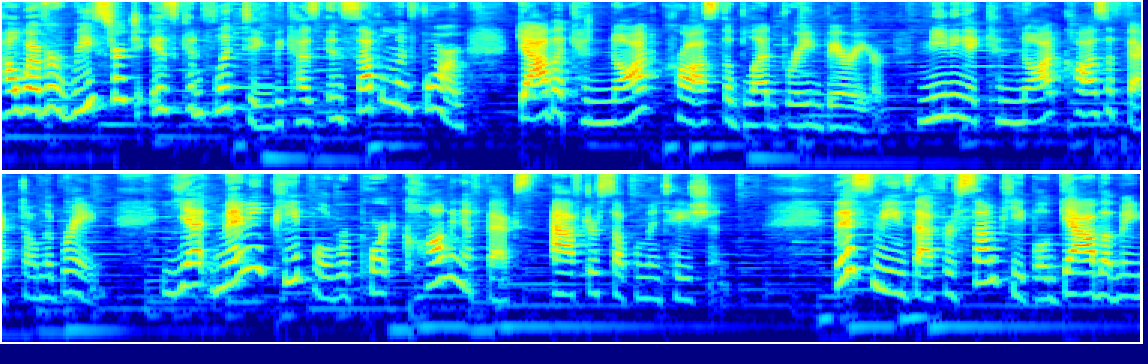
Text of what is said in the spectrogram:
However, research is conflicting because in supplement form, GABA cannot cross the blood-brain barrier, meaning it cannot cause effect on the brain. Yet many people report calming effects after supplementation. This means that for some people, GABA may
